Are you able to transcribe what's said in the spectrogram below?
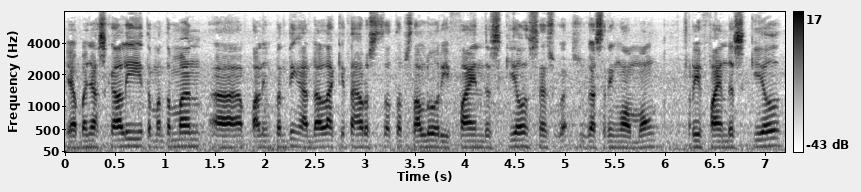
Ya banyak sekali teman-teman uh, paling penting adalah kita harus tetap selalu refine the skill. Saya juga juga sering ngomong refine the skill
